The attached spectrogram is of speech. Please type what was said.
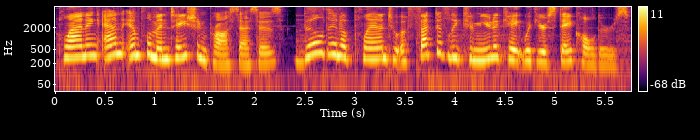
planning, and implementation processes, build in a plan to effectively communicate with your stakeholders.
